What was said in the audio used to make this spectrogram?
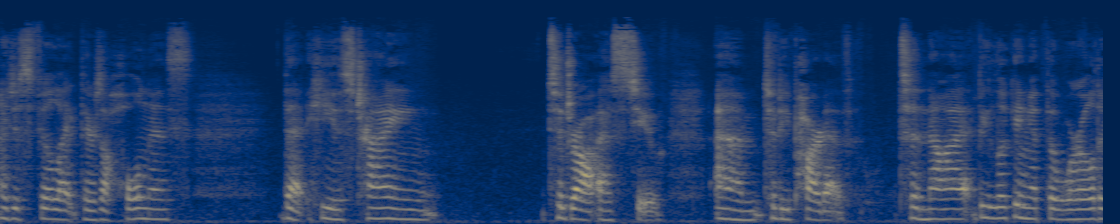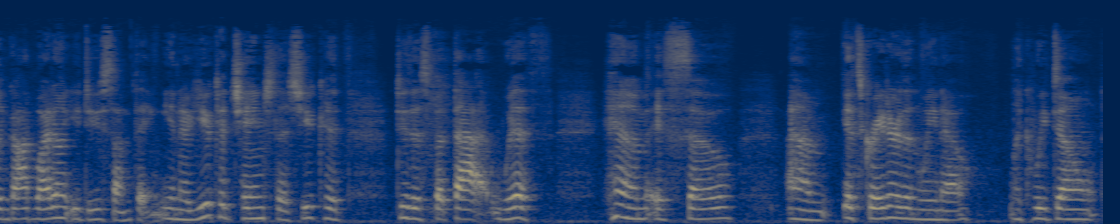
i just feel like there's a wholeness that he is trying to draw us to, um, to be part of, to not be looking at the world and God, why don't you do something? You know, you could change this, you could do this, but that with Him is so, um, it's greater than we know. Like, we don't,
